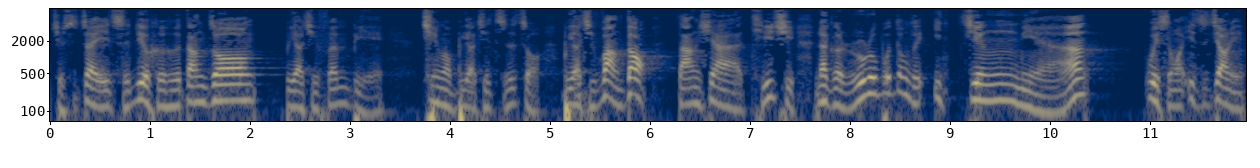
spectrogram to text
就是在一次六合合当中，不要去分别，千万不要去执着，不要去妄动，当下提起那个如如不动的一精明。为什么一直叫你？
